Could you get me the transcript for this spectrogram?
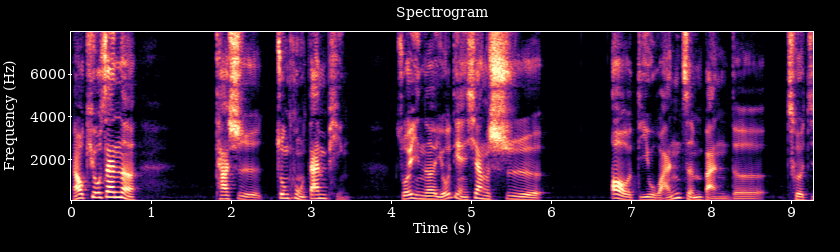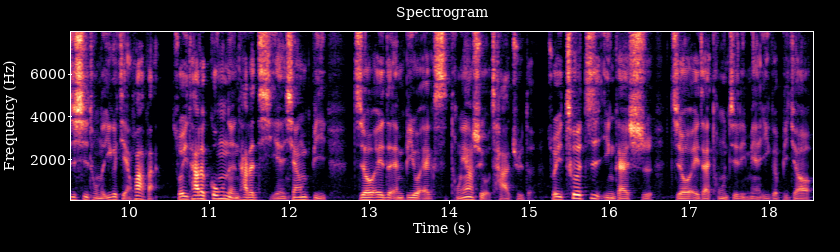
然后 Q 三呢，它是中控单屏，所以呢有点像是奥迪完整版的车机系统的一个简化版，所以它的功能、它的体验相比。G O A 的 M B U X 同样是有差距的，所以车机应该是 G O A 在同级里面一个比较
